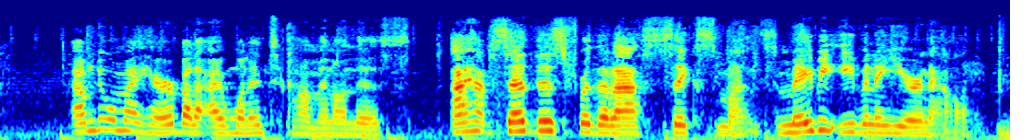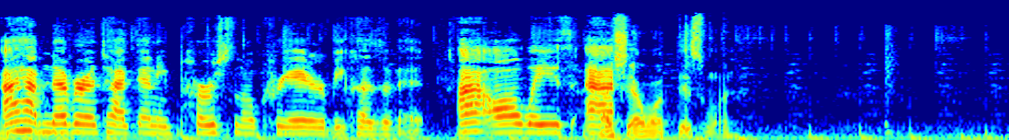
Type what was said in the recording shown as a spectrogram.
I'm doing my hair, but I wanted to comment on this. I have said this for the last six months, maybe even a year now. Mm-hmm. I have never attacked any personal creator because of it. I always ask. Actually, I want this one.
